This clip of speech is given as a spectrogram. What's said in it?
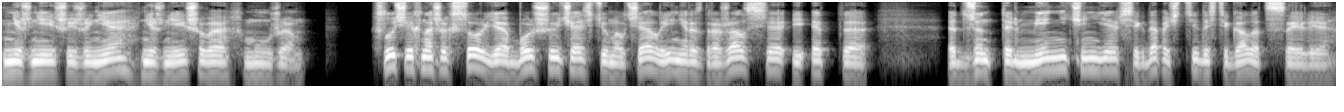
«нежнейшей жене нежнейшего мужа». В случаях наших ссор я большую частью молчал и не раздражался, и это джентльменничанье всегда почти достигало цели.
